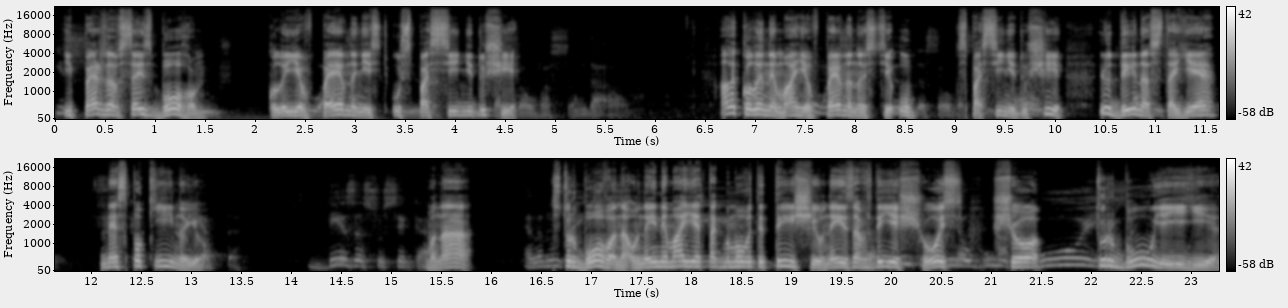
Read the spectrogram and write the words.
і перш за все з Богом, коли є впевненість у спасінні душі. Але коли немає впевненості у спасінні душі, людина стає неспокійною. Вона стурбована, у неї немає, так би мовити, тиші, у неї завжди є щось, що турбує її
